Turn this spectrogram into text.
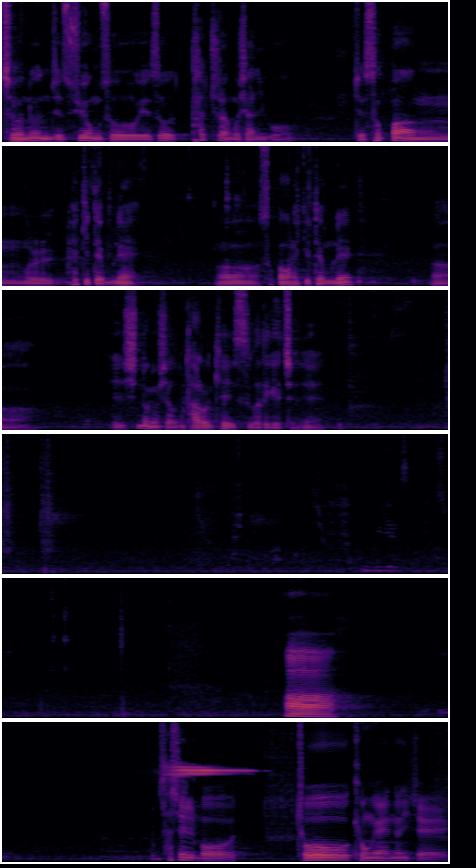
저는 이제 수용소에서 탈출한 것이 아니고 이제 석방을 했기 때문에 어, 석방을 했기 때문에 어, 이 신동영 씨하고 좀 다른 케이스가 되겠죠. 예. 아 사실 뭐 저 경우에는 이제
